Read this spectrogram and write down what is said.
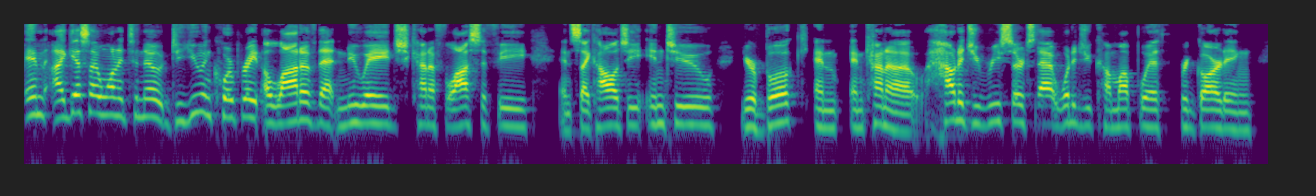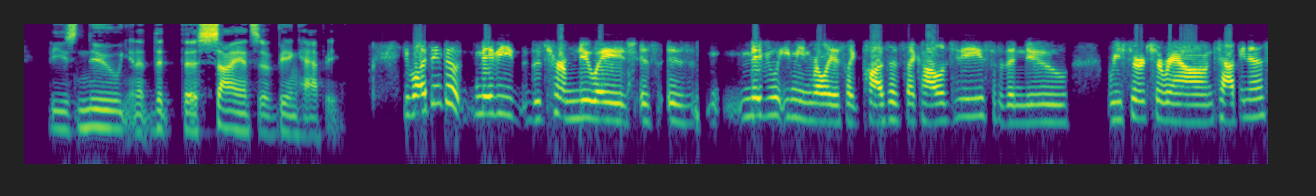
And I guess I wanted to know: Do you incorporate a lot of that New Age kind of philosophy and psychology into your book? And and kind of how did you research that? What did you come up with regarding these new, you know, the the science of being happy? Well, I think that maybe the term New Age is is maybe what you mean really is like positive psychology, sort of the new research around happiness.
